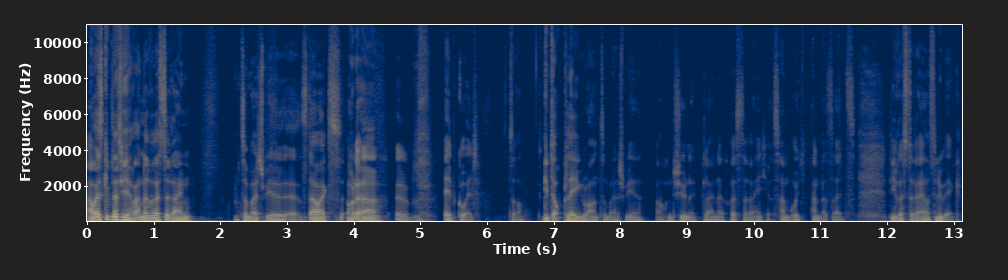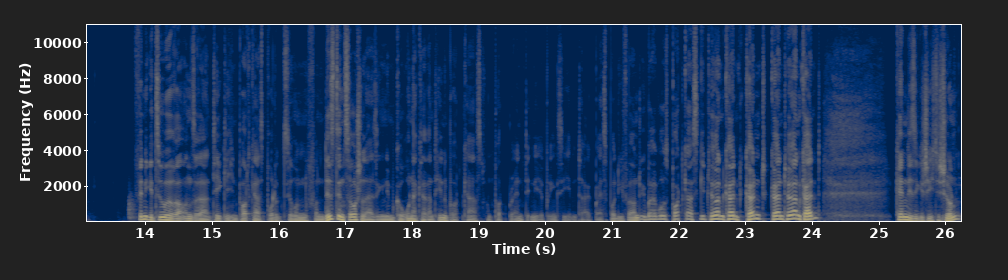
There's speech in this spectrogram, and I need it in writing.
Aber es gibt natürlich auch andere Röstereien, zum Beispiel äh, Starbucks oder äh, Elbgold. So. Es gibt auch Playground zum Beispiel. Auch eine schöne kleine Rösterei hier aus Hamburg, anders als die Rösterei aus Lübeck. Findige Zuhörer unserer täglichen Podcast-Produktion von Distance Socializing, dem Corona-Quarantäne-Podcast von Podbrand, den ihr übrigens jeden Tag bei Spotify und überall, wo es Podcasts gibt, hören könnt, könnt, könnt, hören könnt, kennen diese Geschichte schon.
